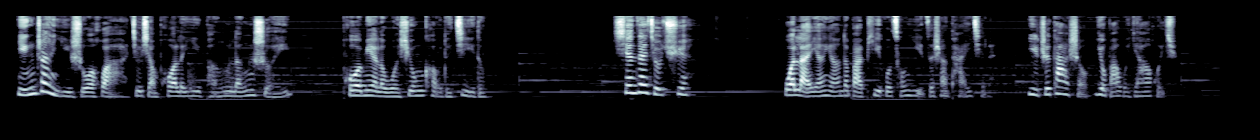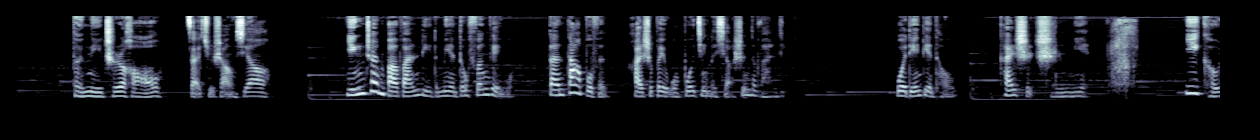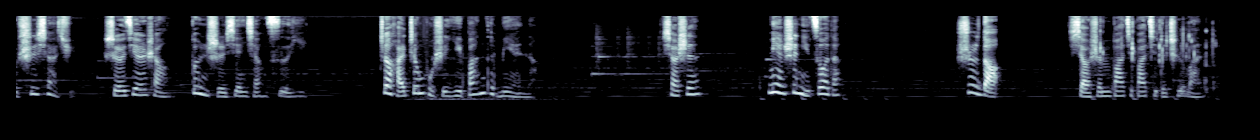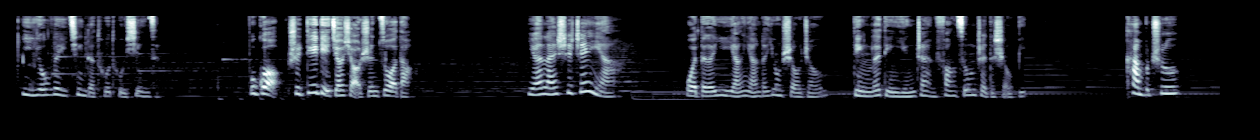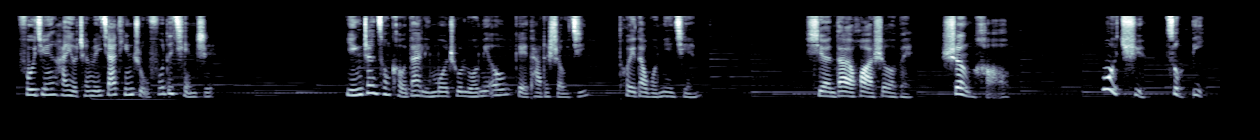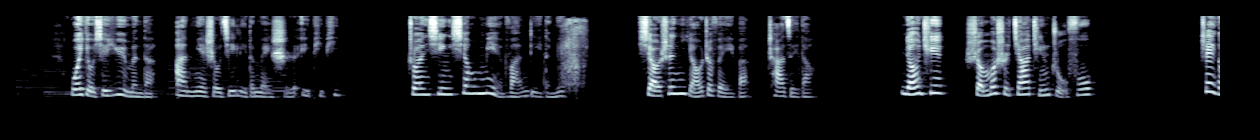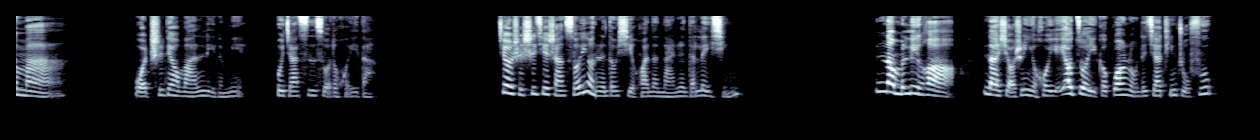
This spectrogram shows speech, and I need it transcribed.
迎战一说话，就像泼了一盆冷水，泼灭了我胸口的悸动。现在就去。我懒洋洋地把屁股从椅子上抬起来，一只大手又把我压回去。等你吃好再去上香。迎战把碗里的面都分给我，但大部分还是被我拨进了小申的碗里。我点点头，开始吃面。一口吃下去，舌尖上顿时鲜香四溢。这还真不是一般的面呢。小申，面是你做的？是的。小申吧唧吧唧的吃完，意犹未尽的吐吐信子。不过是爹爹教小申做的。原来是这样。我得意洋洋的用手肘。顶了顶迎战放松着的手臂，看不出夫君还有成为家庭主妇的潜质。迎战从口袋里摸出罗密欧给他的手机，推到我面前。现代化设备甚好。我去，作弊！我有些郁闷的按灭手机里的美食 APP，专心消灭碗里的面。小声摇着尾巴插嘴道。娘亲，什么是家庭主夫？这个嘛，我吃掉碗里的面，不加思索的回答：“就是世界上所有人都喜欢的男人的类型。”那么厉害，那小生以后也要做一个光荣的家庭主妇。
